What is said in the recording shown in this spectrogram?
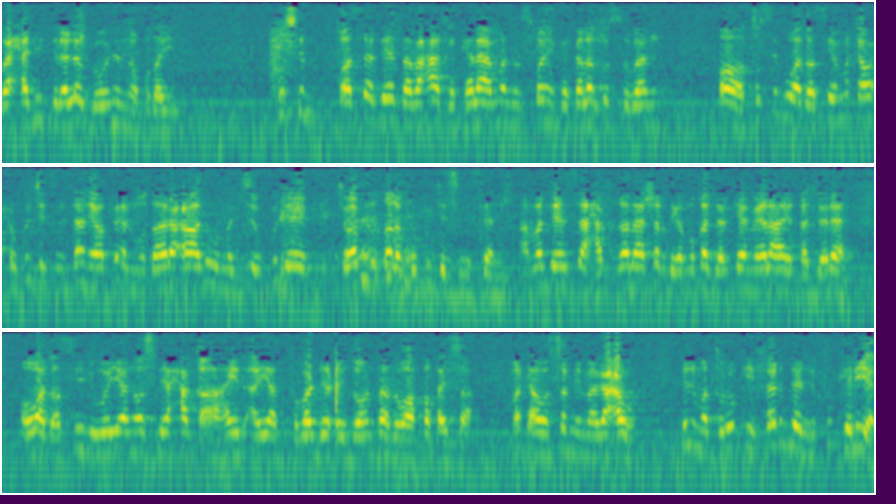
waa xadiid lala gooni noqday tusib waa sida dee dabacaadka kale ama nusqooyinka kale ku sugan oo tusib wada si markaa wuxuu ku jasmisanaya waa ficil mudaaraco adigu majzuum ku dee jawaabtii dalabka ku jasmisan ama dee sida xaqiiqada shardiga muqadarka ee meelaha ay qadaraan oo waad asiibi weeyaan oo sidii xaqa ahayd ayaad kuba dhici doontaad waafaqaysaa markaa wasami magacow bilmatruuki fardan ku keliya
